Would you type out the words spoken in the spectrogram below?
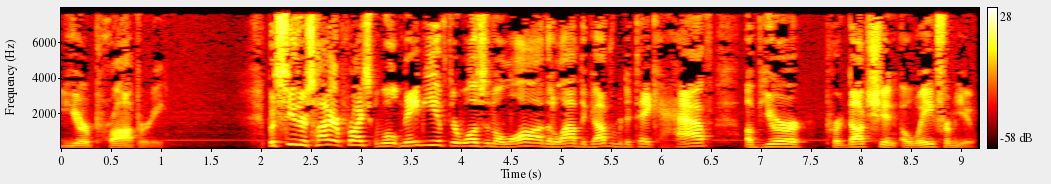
your property. But see, there's higher price. Well, maybe if there wasn't a law that allowed the government to take half of your production away from you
